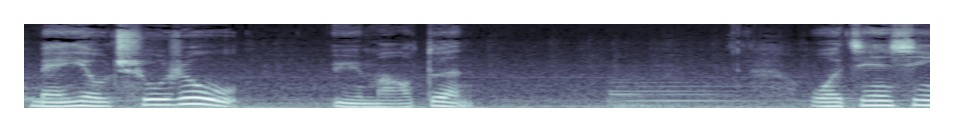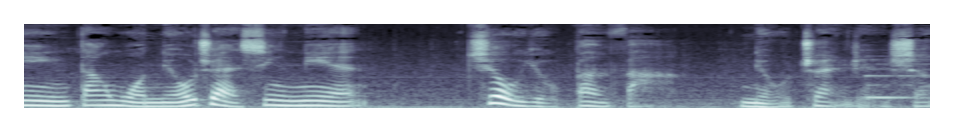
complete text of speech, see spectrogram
没有出入与矛盾。我坚信，当我扭转信念，就有办法扭转人生。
